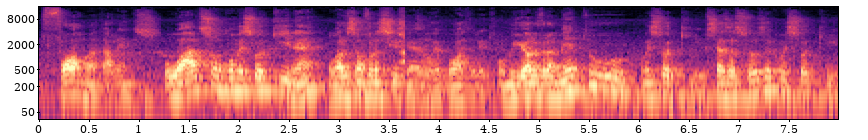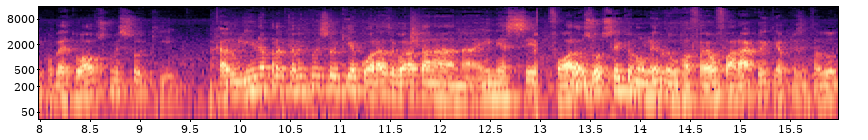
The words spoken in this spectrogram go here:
forma talentos. O Alisson começou aqui, né? O Alisson Francisco, que era o repórter aqui. O Miguel Livramento começou aqui. O César Souza começou aqui. O Roberto Alves começou aqui. A Carolina praticamente começou aqui. A Coraz agora está na, na NSC. Fora os outros, sei que eu não lembro. O Rafael Faraco, aí, que é apresentador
